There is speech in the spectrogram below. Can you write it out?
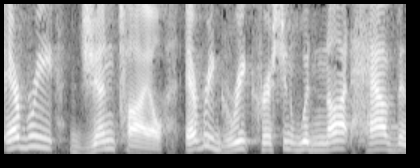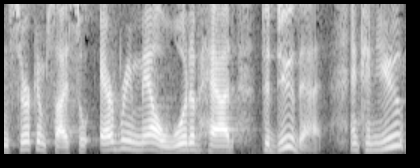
every Gentile, every Greek Christian would not have been circumcised, so every male would have had to do that. And can you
